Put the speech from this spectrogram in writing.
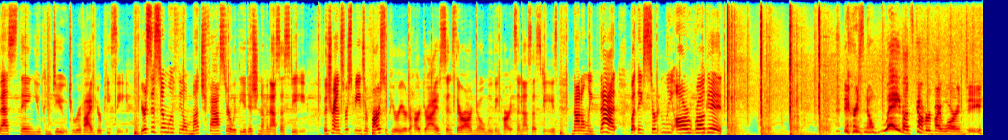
best thing you can do to revive your PC. Your system will feel much faster with the addition of an SSD. The transfer speeds are far superior to hard drives since there are no moving parts in SSDs. Not only that, but they certainly are rugged. There is no way that's covered by warranty.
